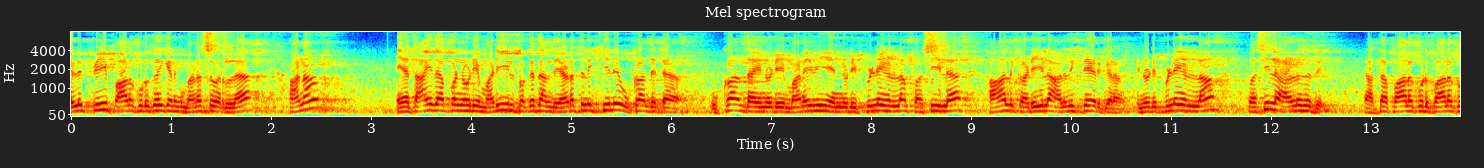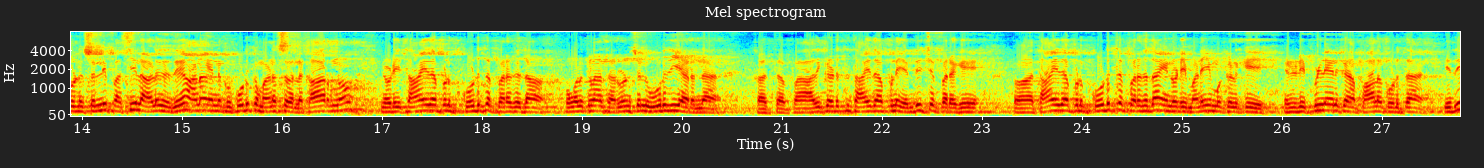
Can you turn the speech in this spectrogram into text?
எழுப்பி பாலை கொடுக்கறதுக்கு எனக்கு மனசு வரல. ஆனால் என் தாய் தாப்பனுடைய மடியில் பக்கத்து அந்த இடத்துல கீழே உட்காந்துட்டேன் உட்கார்ந்தா என்னுடைய மனைவி என்னுடைய பிள்ளைகள்லாம் பசியில் காலுக்கு அடியில் அழுதுகிட்டே இருக்கிறாங்க. என்னுடைய பிள்ளைகள்லாம் பசியில் அழுகுது. அத்தா பாலக்கோடு பாலக்கோடுன்னு சொல்லி பசியில் அழுகுது. ஆனால் எனக்கு கொடுக்க மனசு வரல. காரணம் என்னுடைய தாய் தாப்பனுக்கு கொடுத்த பிறகு தான் உங்களுக்கெல்லாம் தருவேன்னு சொல்லி உறுதியாக இருந்தேன். அதுக்கடுத்து தாய் தாப்புல எந்திரிச்ச பிறகு தாய் தப்பன் கொடுத்த பிறகு தான் என்னுடைய மனைவி மக்களுக்கு என்னுடைய பிள்ளைகளுக்கு நான் பாலை கொடுத்தேன். இது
